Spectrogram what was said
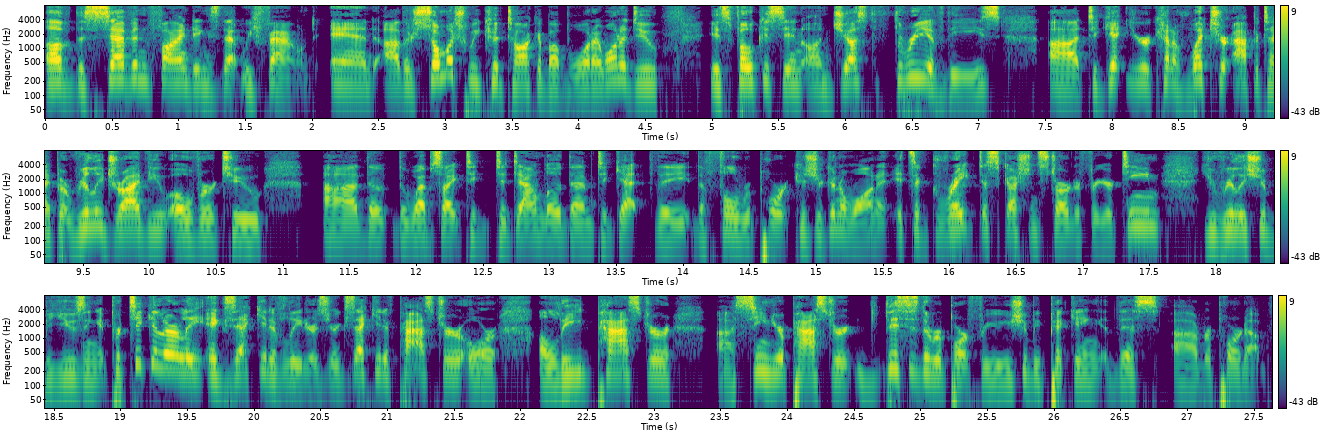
of the seven findings that we found. And uh, there's so much we could talk about, but what I want to do is focus in on just three of these uh, to get your kind of whet your appetite, but really drive you over to uh, the the website to, to download them to get the the full report because you're going to want it. It's a great discussion starter for your team. You really should be using it, particularly executive leaders, your executive pastor or a lead pastor, senior pastor. This is the report for you. You should be picking this uh, report up.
